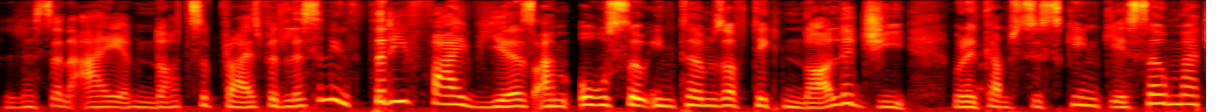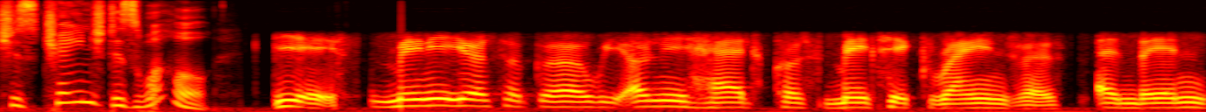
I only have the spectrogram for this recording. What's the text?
Listen, I am not surprised, but listen, in 35 years, I'm also in terms of technology when it comes to skincare. So much has changed as well. Yes, many years ago we only had cosmetic ranges, and then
